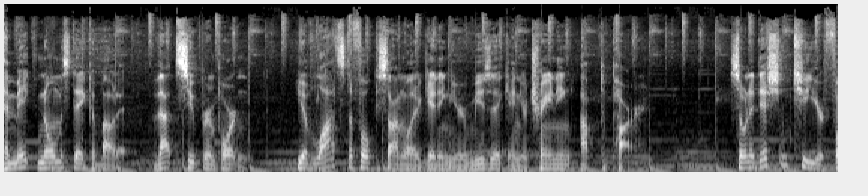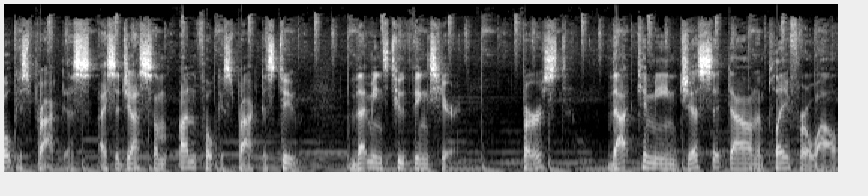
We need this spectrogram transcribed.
And make no mistake about it, that's super important. You have lots to focus on while you're getting your music and your training up to par. So, in addition to your focused practice, I suggest some unfocused practice too. That means two things here. First, that can mean just sit down and play for a while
